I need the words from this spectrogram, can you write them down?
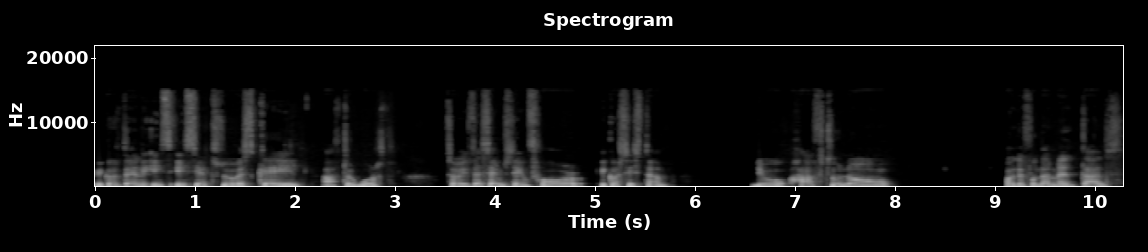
because then it's easier to scale afterwards. So it's the same thing for ecosystem. You have to know all the fundamentals.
